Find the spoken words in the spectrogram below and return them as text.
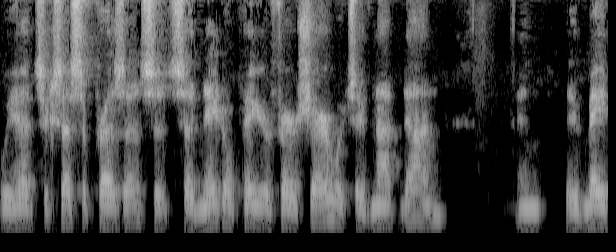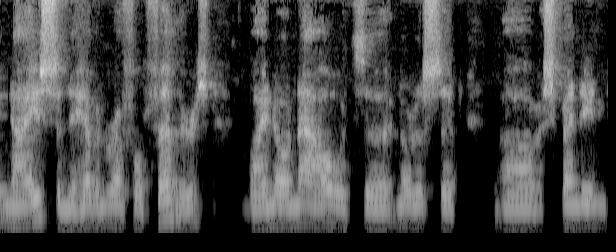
We had successive presidents that said NATO pay your fair share, which they've not done. And they've made nice and they haven't ruffled feathers. But I know now with uh, notice that uh, spending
